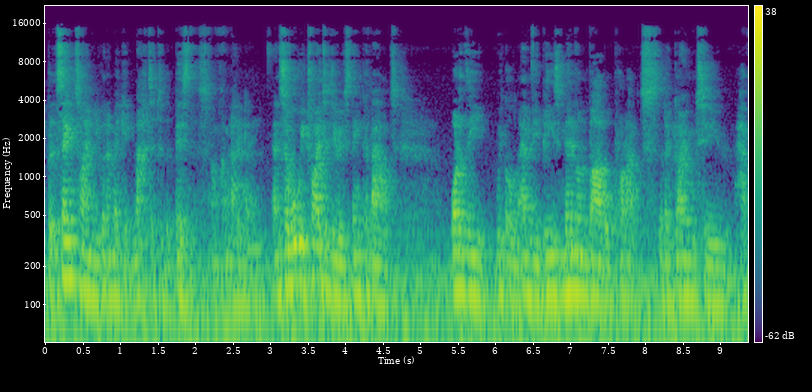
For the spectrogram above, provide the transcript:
But at the same time, you've got to make it matter to the business. Um, and so what we try to do is think about what are the, we call them MVPs, minimum viable products that are going to have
